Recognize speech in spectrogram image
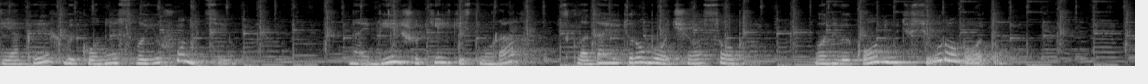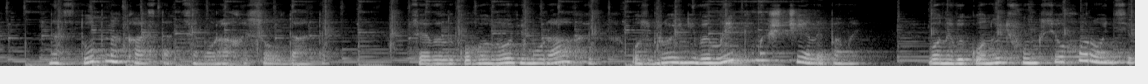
з яких виконує свою функцію. Найбільшу кількість мурах складають робочі особи. Вони виконують всю роботу. Наступна каста це мурахи-солдати. Це великоголові мурахи, озброєні великими щелепами. Вони виконують функцію охоронців.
